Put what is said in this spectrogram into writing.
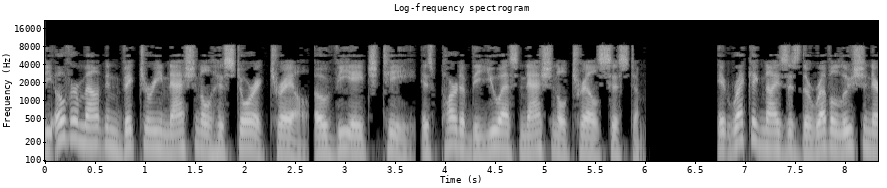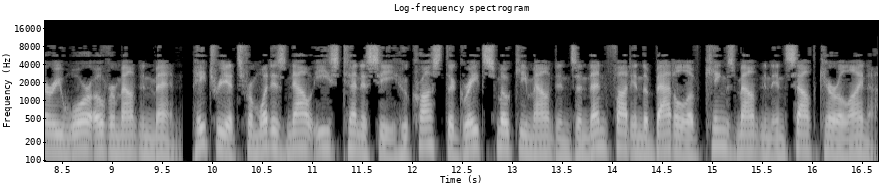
The Overmountain Victory National Historic Trail is part of the U.S. National Trails system. It recognizes the Revolutionary War Overmountain men, patriots from what is now East Tennessee who crossed the Great Smoky Mountains and then fought in the Battle of Kings Mountain in South Carolina.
